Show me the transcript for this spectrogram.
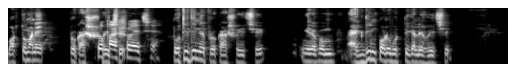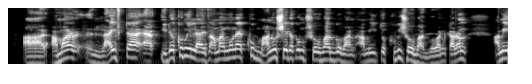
বর্তমানে প্রকাশ হয়েছে। প্রতিদিনে প্রকাশ হয়েছে। এরকম একদিন পরবর্তীকালে হয়েছে। আর আমার লাইফটা এরকমই লাইফ আমার মনে হয় খুব মানুষ এরকম সৌভাগ্যবান। আমি তো খুবই সৌভাগ্যবান, কারণ আমি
